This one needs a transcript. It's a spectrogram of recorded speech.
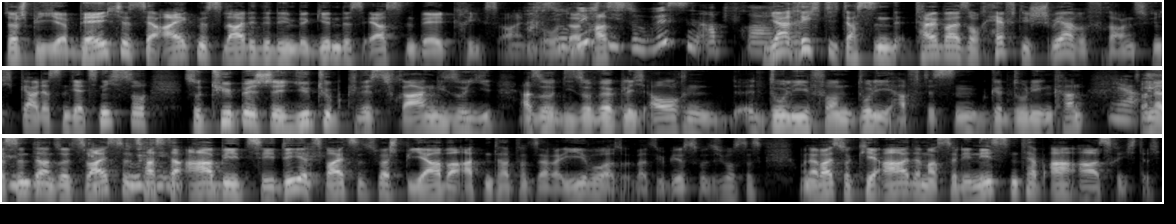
Zum Beispiel hier, welches Ereignis leitete den Beginn des Ersten Weltkriegs ein? Ach und so, dann richtig hast- so Wissen abfragen. ja, richtig. Das sind teilweise auch heftig schwere Fragen. Das finde ich geil. Das sind jetzt nicht so so typische YouTube-Quiz-Fragen, die so also die so wirklich auch ein Dulli vom Dullihaftesten gedulligen kann. Ja. Sondern das sind dann so, jetzt weißt du, jetzt hast du A, B, C, D. Jetzt weißt du zum Beispiel, ja, war Attentat von Sarajevo. Also weiß nicht, ob ihr das was ich wusste. Und dann weißt du, okay, A, dann machst du den nächsten Tab. A, A ist richtig.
